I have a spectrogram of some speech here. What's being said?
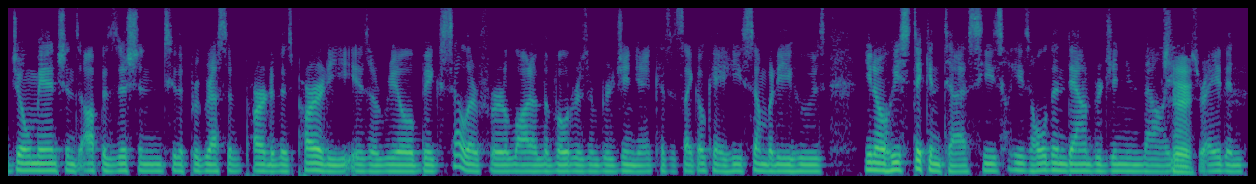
Joe Manchin's opposition to the progressive part of his party is a real big seller for a lot of the voters in Virginia because it's like, okay, he's somebody who's, you know, he's sticking to us. He's he's holding down Virginian values, Sure. right? And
